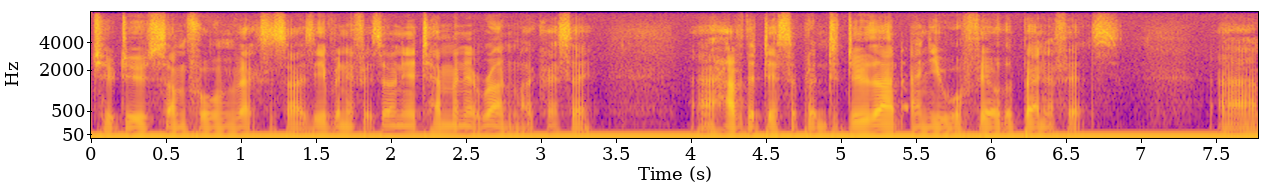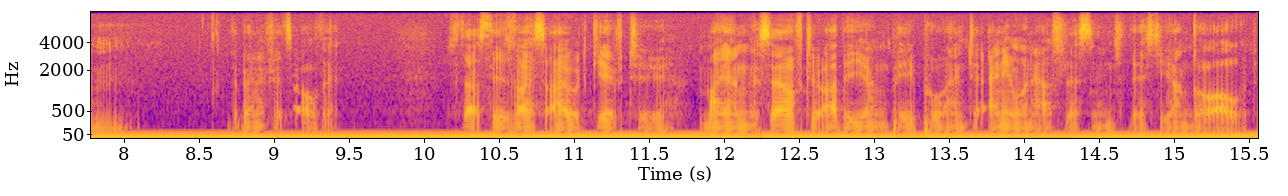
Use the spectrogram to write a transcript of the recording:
to do some form of exercise, even if it's only a 10 minute run, like I say. Uh, have the discipline to do that, and you will feel the benefits, um, the benefits of it. So that's the advice I would give to my younger self, to other young people, and to anyone else listening to this, young or old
